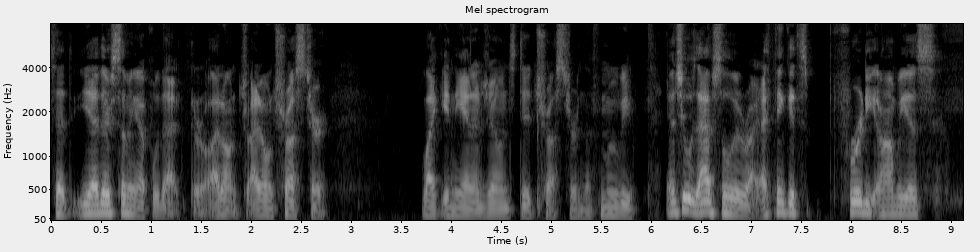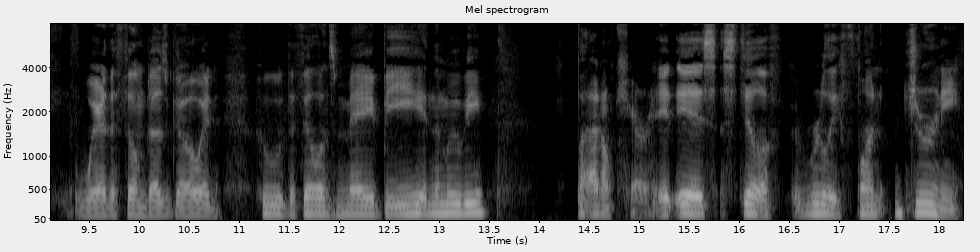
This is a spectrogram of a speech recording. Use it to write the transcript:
said, "Yeah, there's something up with that girl. I don't I don't trust her." Like Indiana Jones did trust her in the movie. And she was absolutely right. I think it's pretty obvious where the film does go and who the villains may be in the movie. But I don't care. It is still a really fun journey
